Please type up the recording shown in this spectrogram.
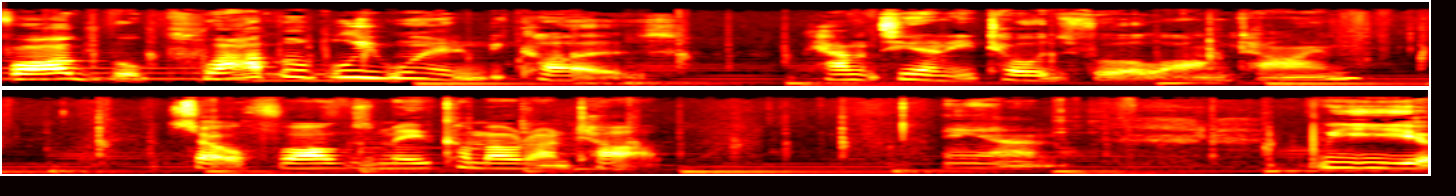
frogs will probably win because haven't seen any toads for a long time. So frogs may come out on top. And we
